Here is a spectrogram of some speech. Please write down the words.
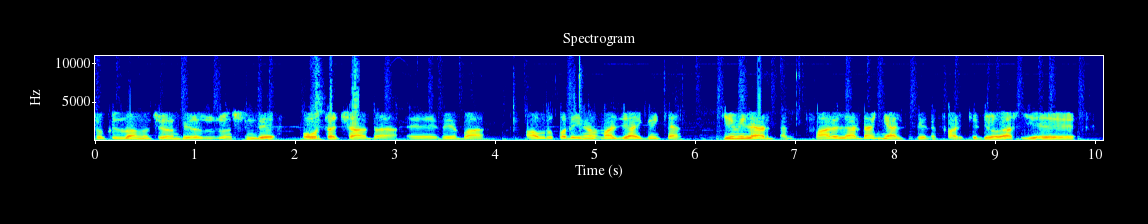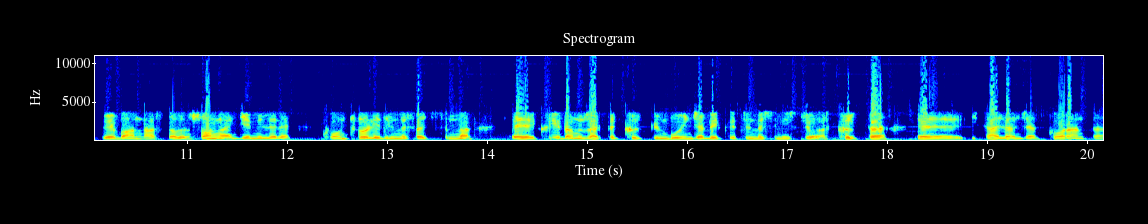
çok hızlı anlatıyorum biraz uzun. Şimdi orta çağda e, veba Avrupa'da inanılmaz yaygınken gemilerden farelerden geldiklerini fark ediyorlar. E, vebanın hastalığın. Sonra gemilere kontrol edilmesi açısından e, kıyıdan uzakta 40 gün boyunca bekletilmesini istiyorlar. 40 da e, İtalyanca quaranta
